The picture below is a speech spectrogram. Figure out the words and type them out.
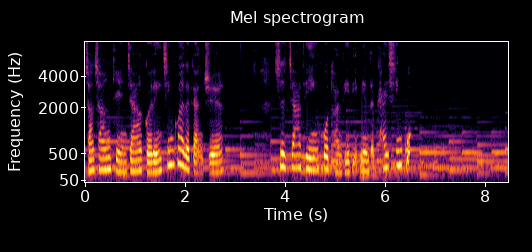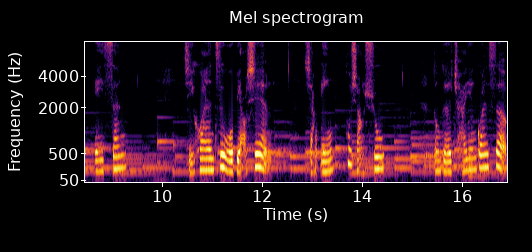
常常给人家鬼灵精怪的感觉，是家庭或团体里面的开心果。A 三，喜欢自我表现。想赢不想输，懂得察言观色，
